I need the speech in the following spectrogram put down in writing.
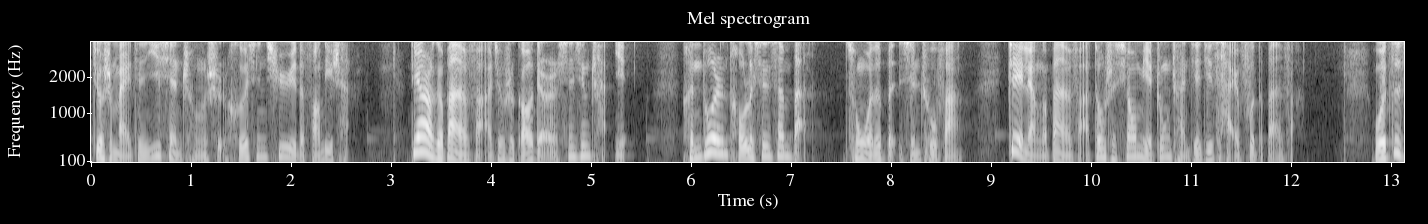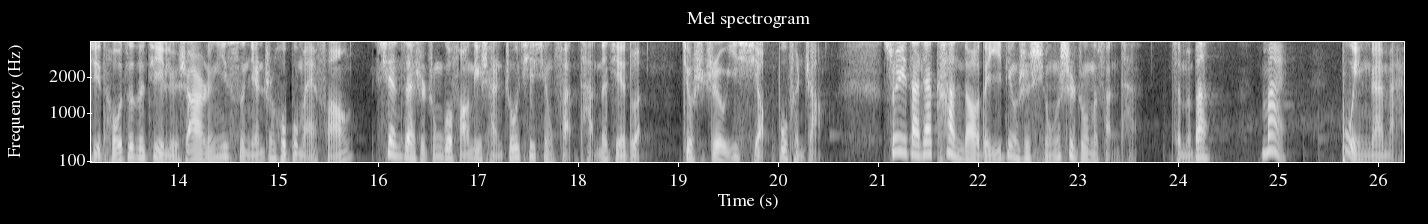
就是买进一线城市核心区域的房地产。第二个办法就是搞点新兴产业，很多人投了新三板。从我的本心出发，这两个办法都是消灭中产阶级财富的办法。我自己投资的纪律是二零一四年之后不买房，现在是中国房地产周期性反弹的阶段，就是只有一小部分涨，所以大家看到的一定是熊市中的反弹。怎么办？卖？不应该买。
